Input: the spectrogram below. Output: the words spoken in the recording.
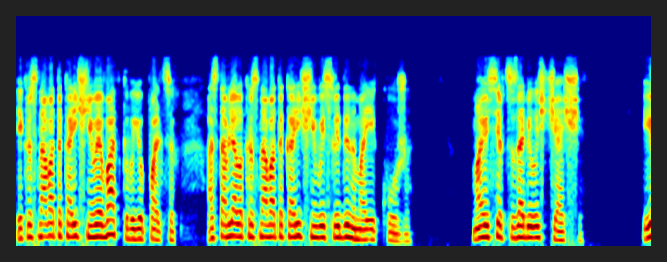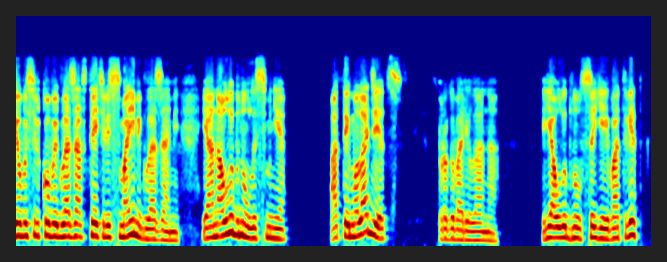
и красновато-коричневая ватка в ее пальцах оставляла красновато-коричневые следы на моей коже. Мое сердце забилось чаще. Ее васильковые глаза встретились с моими глазами, и она улыбнулась мне. «А ты молодец», — проговорила она. Я улыбнулся ей в ответ —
